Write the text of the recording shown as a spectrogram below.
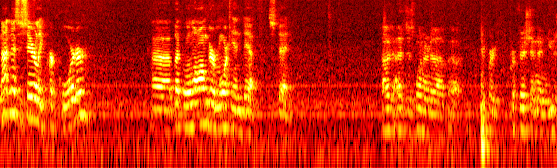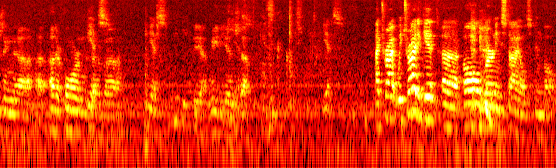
not necessarily per quarter, uh, but longer, more in-depth study. I was, I was just wondering, uh, uh, you're pretty proficient in using, uh, uh, other forms Yes. of, uh, Yes, the uh, media and Yes. stuff. yes. I try, we try to get uh, all learning styles involved.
